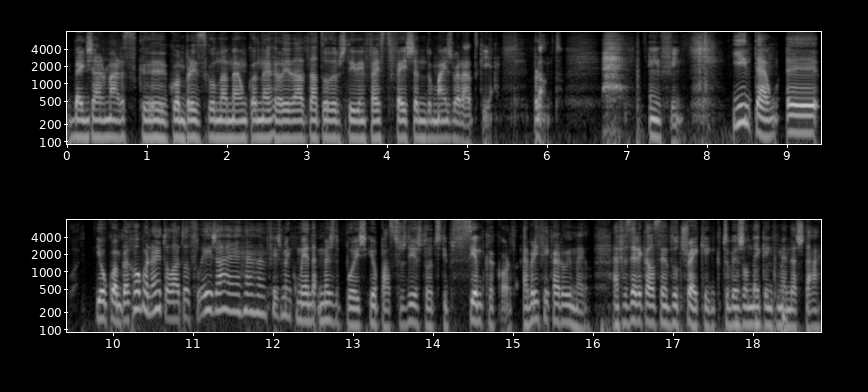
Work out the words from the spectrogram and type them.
bem charmar-se que comprei segunda mão quando na realidade está toda vestida em fast fashion do mais barato que há. Pronto. Enfim. E então, eh, eu compro a roupa, não é? Estou lá todo feliz, já ah, fiz uma encomenda, mas depois eu passo os dias todos, tipo, sempre que acordo, a verificar o e-mail, a fazer aquela cena do tracking, que tu vês onde é que a encomenda está.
